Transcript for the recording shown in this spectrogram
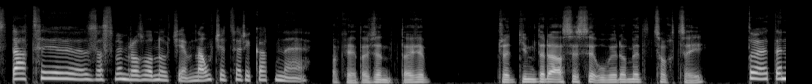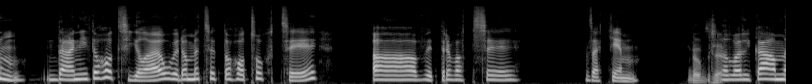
Stát si za svým rozhodnutím, naučit se říkat ne. Ok, takže, takže předtím teda asi si uvědomit, co chci. To je ten dání toho cíle, uvědomit si toho, co chci a vytrvat si zatím. Dobře. Znovu říkám,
